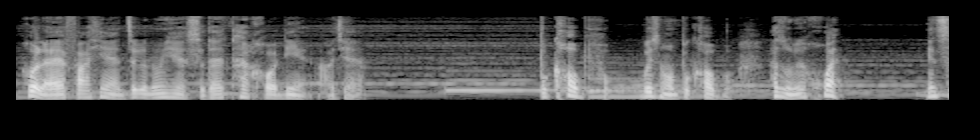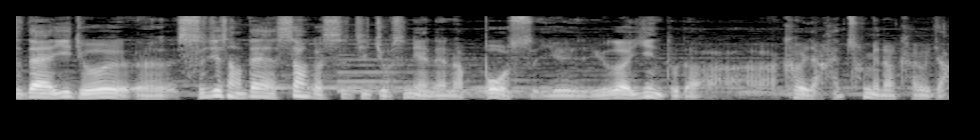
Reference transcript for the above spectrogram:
后来发现这个东西实在太耗电，而且不靠谱。为什么不靠谱？它容易坏。因此，在一九呃，实际上在上个世纪九十年代呢，BOSS 有一个印度的科学家，很出名的科学家，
